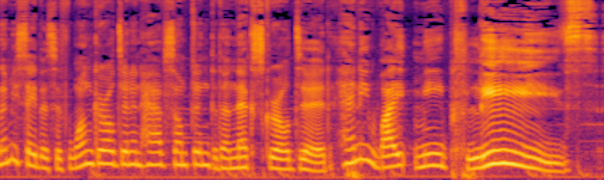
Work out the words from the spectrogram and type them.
Let me say this if one girl didn't have something, the next girl did. Henny White me, please.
